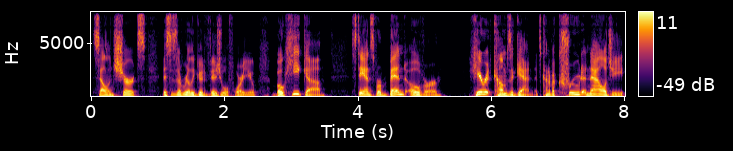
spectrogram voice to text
selling shirts. This is a really good visual for you. BOHICA stands for bend over. Here it comes again. It's kind of a crude analogy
